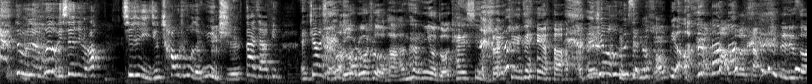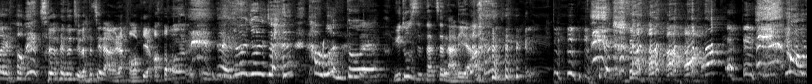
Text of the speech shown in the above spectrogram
对不对？会有一些那种啊，其实已经超出我的阈值。大家并哎，这样显得如果如果是我的话，那你有多开心？说来听听呀。哎，这样会不会显得好表？我操！这句做完之后，所有人都觉得这两个人好表。对，他们就是觉得套路很多。鱼肚子在在哪里啊？哈哈哈好坏，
